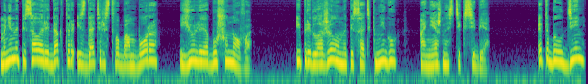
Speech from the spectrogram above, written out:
мне написала редактор издательства «Бомбора» Юлия Бушунова и предложила написать книгу о нежности к себе. Это был день,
